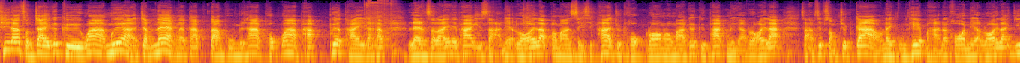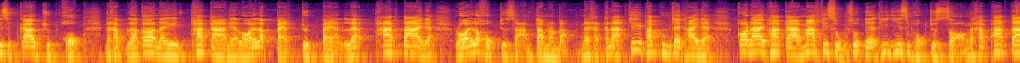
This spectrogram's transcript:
ที่น่าสนใจก็คือว่าเมื่อจำแนกนะครับตามภูมิภาคพบว่าพักเพื่อไทยนะครับแลนสไลด์ในภาคอีสานเนี่ยร้อยละประมาณ 45.6 รองลงมาก็คือภาคเหนือร้อยละ 32.9 ในกรุงเทพมหานครเนี่ยร้อยละ 29.6 นะครับแล้วก็ในภาคกลางเนี่ยร้อยละ 8.8 และภาคใต้เนี่ยร้อยละ 6.3 ตามลำดับนะครับขณะที่พักภูมิใจไทยเนี่ยก็ได้ภาคกลางมากที่สูงสุดเนี่ยที่ 26.2 นะครับ ภาคใต้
